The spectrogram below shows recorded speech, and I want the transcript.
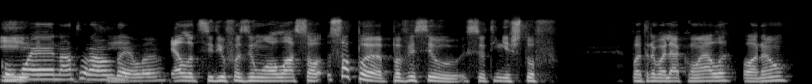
como e, é natural sim, dela. Ela decidiu fazer um olá só, só para pa ver se eu, se eu tinha estofo para trabalhar com ela ou não.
